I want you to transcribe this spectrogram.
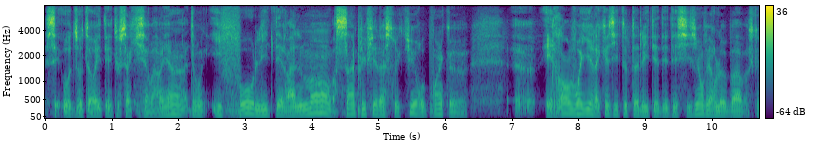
ces hautes autorités, tout ça qui sert à rien. Donc, il faut littéralement simplifier la structure au point que euh, et renvoyer la quasi-totalité des décisions vers le bas, parce que,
